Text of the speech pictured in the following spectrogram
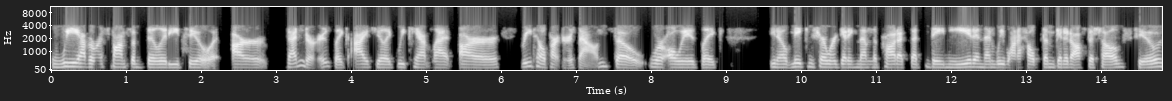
we have a responsibility to our vendors. Like, I feel like we can't let our retail partners down. So we're always like, you know, making sure we're getting them the product that they need. And then we want to help them get it off the shelves too.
